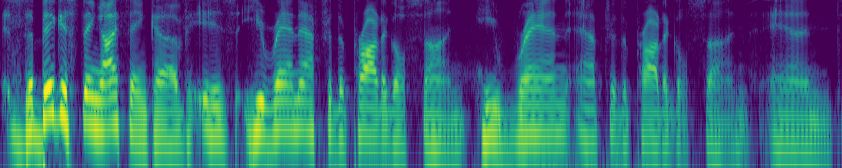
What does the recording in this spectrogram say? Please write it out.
The biggest thing I think of is he ran after the prodigal son. He ran after the prodigal son, and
